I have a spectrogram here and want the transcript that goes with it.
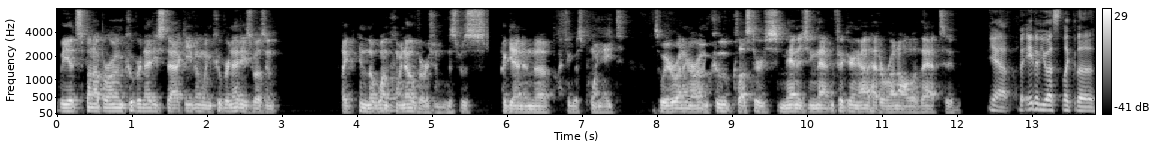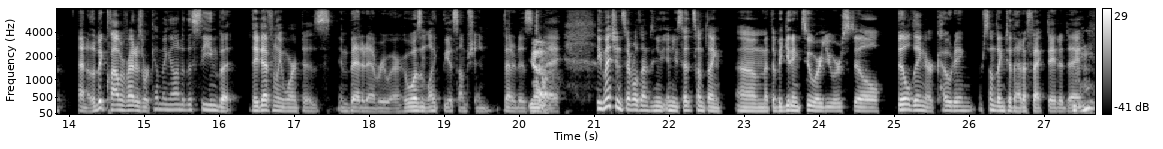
we had spun up our own Kubernetes stack, even when Kubernetes wasn't like in the 1.0 version. This was again in the I think it was 0.8 so we were running our own kube clusters, managing that and figuring out how to run all of that too. Yeah, but AWS, like the I know the big cloud providers were coming onto the scene, but they definitely weren't as embedded everywhere. It wasn't like the assumption that it is yeah. today. You mentioned several times, and you, and you said something um, at the beginning too, where you were still building or coding or something to that effect day to day. Mm-hmm.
